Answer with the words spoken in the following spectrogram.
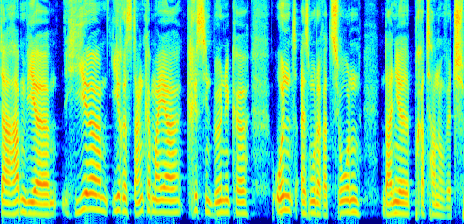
Da haben wir hier Iris Dankemeyer, Christine Böhnecke und als Moderation Daniel Pratanovic.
